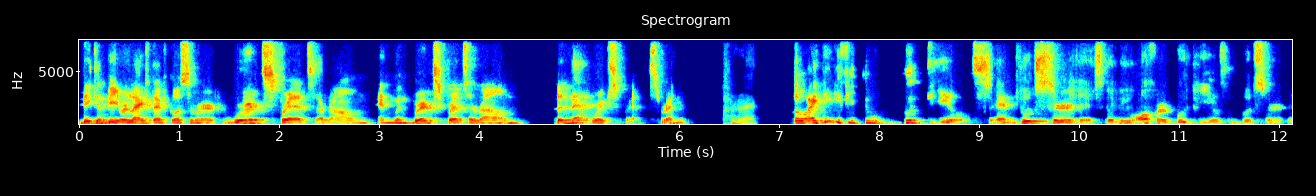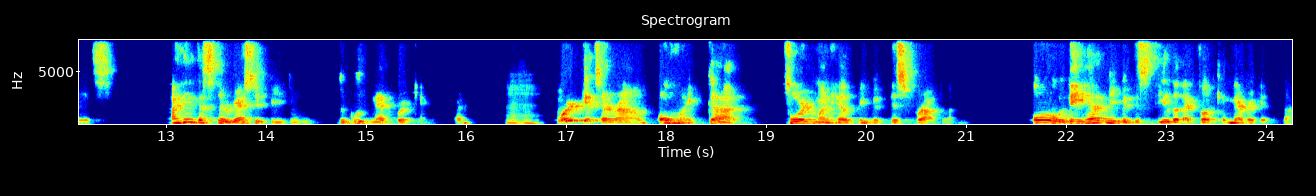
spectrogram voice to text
they can be your lifetime customer. Word spreads around. And when word spreads around, the network spreads, right? Correct. So I think if you do good deals and good service, when you offer good deals and good service, I think that's the recipe to, to good networking. Mm-hmm. Word gets around, oh my God, Fortman helped me with this problem. Oh, they helped me with this deal that I thought can never get done.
